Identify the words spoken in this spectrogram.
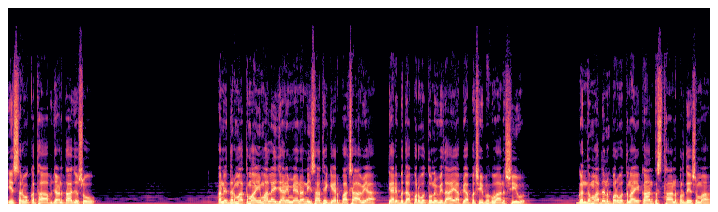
એ સર્વ કથા આપ જાણતા જ હશો. અને ધર્માત્મા હિમાલય જ્યારે મેનાની સાથે ઘેર પાછા આવ્યા, ત્યારે બધા પર્વતોને વિદાય આપ્યા પછી ભગવાન શિવ ગંધમાદન પર્વતના એકાંત સ્થાન પ્રદેશમાં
